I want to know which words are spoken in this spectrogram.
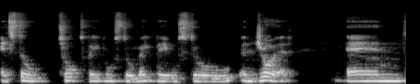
and still talk to people, still meet people, still enjoy it, and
